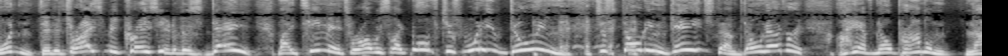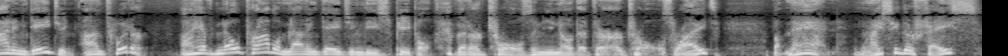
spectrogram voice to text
wouldn't, and it drives me crazy to this day. My teammates were always like, Wolf, just what are you doing? just don't engage them. Don't ever. I have no problem not engaging on Twitter. I have no problem not engaging these people that are trolls, and you know that there are trolls, right? But man, when I see their face,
